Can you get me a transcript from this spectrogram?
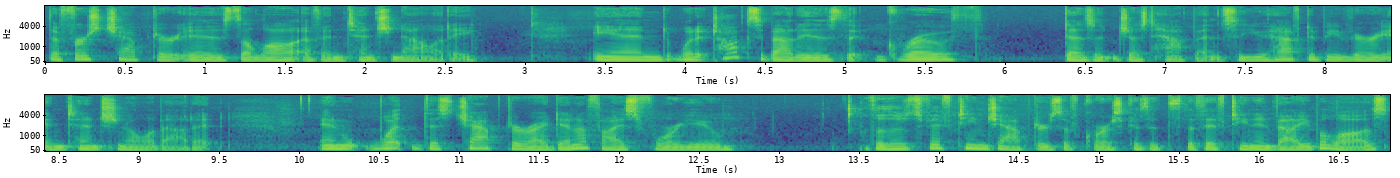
the first chapter is the law of intentionality and what it talks about is that growth doesn't just happen. So you have to be very intentional about it. And what this chapter identifies for you So there's 15 chapters, of course, because it's the 15 invaluable laws.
